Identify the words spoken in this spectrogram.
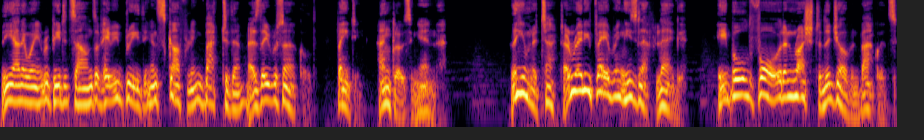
The alleyway repeated sounds of heavy breathing and scuffling back to them as they recircled, fainting and closing in. The human attacked, already favoring his left leg. He pulled forward and rushed the Jovan backwards,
